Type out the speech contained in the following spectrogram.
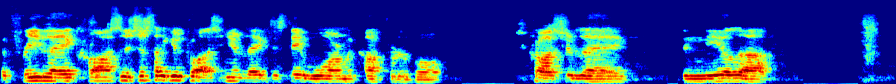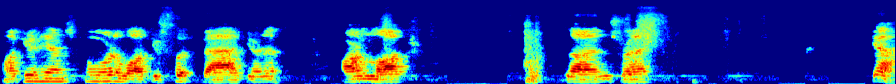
the free leg crosses, just like you're crossing your leg to stay warm and comfortable. Just cross your leg, then kneel up. Walk your hands forward walk your foot back. You're in an arm lock lunge, right? Yeah.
